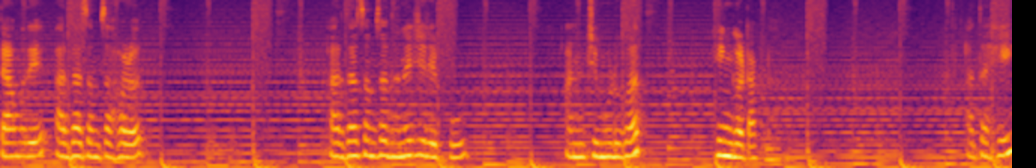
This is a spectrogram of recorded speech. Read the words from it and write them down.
त्यामध्ये अर्धा चमचा हळद अर्धा चमचा धने जिरे पूड आणि चिमुडभर हिंग टाकणार. आता हे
